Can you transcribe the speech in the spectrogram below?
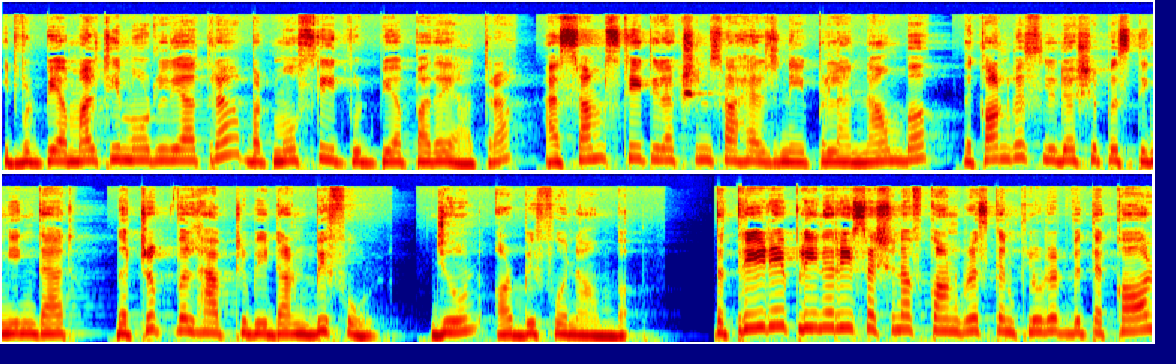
It would be a multimodal yatra, but mostly it would be a Padayatra. As some state elections are held in April and November, the Congress leadership is thinking that the trip will have to be done before June or before November. The three day plenary session of Congress concluded with a call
